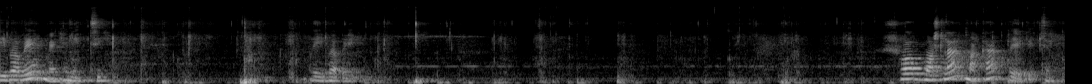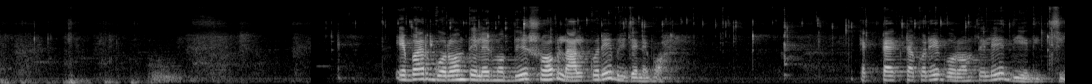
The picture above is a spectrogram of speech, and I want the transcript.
এইভাবে মেখে নিচ্ছি। এইভাবে। সব মশলা মাখা হয়ে গেছে। এবার গরম তেলের মধ্যে সব লাল করে ভেজে নেব। একটা একটা করে গরম তেলে দিয়ে দিচ্ছি।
